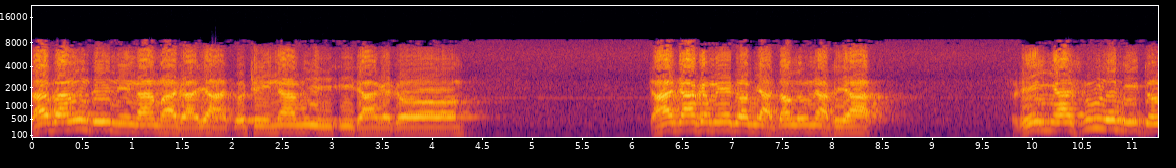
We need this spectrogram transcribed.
သဗ္ဗံသေနိငါမာရာယသုထိနာမိဣဒာကတောဒါတာခမေတော်မြတ်သောလုံးနာဖျားရိညာစုလနိတုံ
